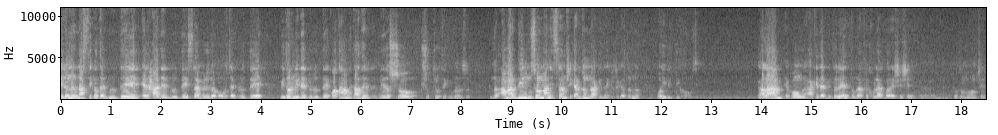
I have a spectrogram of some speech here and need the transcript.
এই জন্য নাস্তিকতার বিরুদ্ধে, এলহাদের বিরুদ্ধে, ইসলাম বিরোধী অপপ্রচার বিরুদ্ধে বিধর্মীদের বিরুদ্ধে কথা হবে, তাদের নিজস্ব সূত্র থেকে, বুঝেছ? কিন্তু আমার দিন মুসলমান ইসলাম শেখার জন্য আকিদাকে শেখার জন্য ওহি ভিত্তিক হওয়া উচিত। কালাম এবং আকিদার ভিতরে তোমরা ফেকুল আকবরের শেষে প্রথম অংশের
